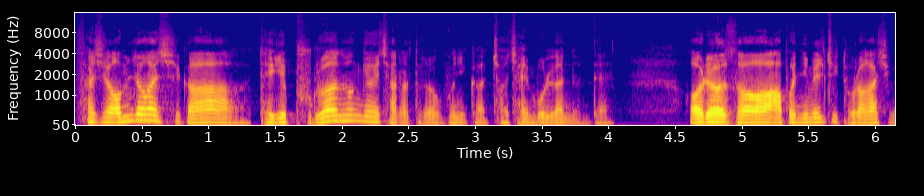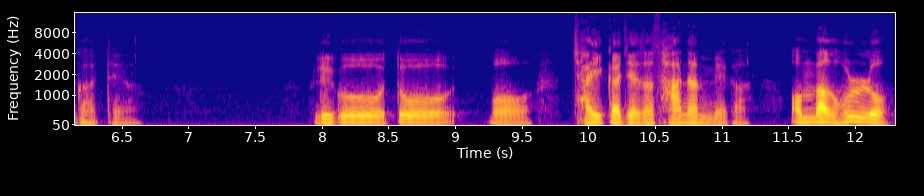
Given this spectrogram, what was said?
사실 엄정화 씨가 되게 불우한 환경에 자랐더라고 보니까 저 잘 몰랐는데 어려서 아버님 일찍 돌아가신 것 같아요. 그리고 또 뭐 자기까지 해서 사남매가 엄마가 홀로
